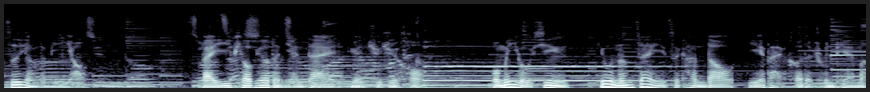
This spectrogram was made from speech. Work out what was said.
滋养了民谣。白衣飘飘的年代远去之后，我们有幸又能再一次看到野百合的春天吗？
